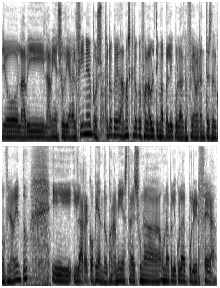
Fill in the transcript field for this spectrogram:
Yo la vi, la vi en su día en el cine, pues creo que además creo que fue la última película que fui a ver antes del confinamiento y, la recomiendo. Para mí esta es una, una película de pulir cera.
